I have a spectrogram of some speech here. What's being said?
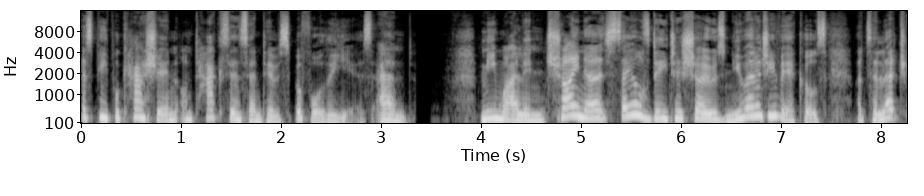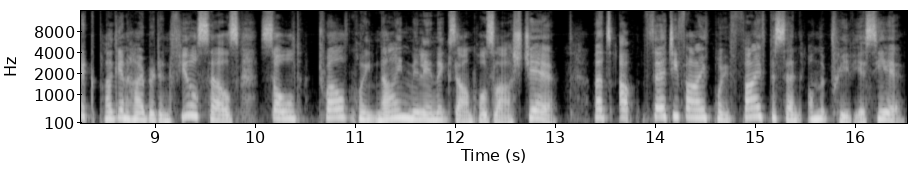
as people cash in on tax incentives before the year's end. Meanwhile, in China, sales data shows new energy vehicles, that's electric, plug in hybrid, and fuel cells, sold 12.9 million examples last year. That's up 35.5% on the previous year.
